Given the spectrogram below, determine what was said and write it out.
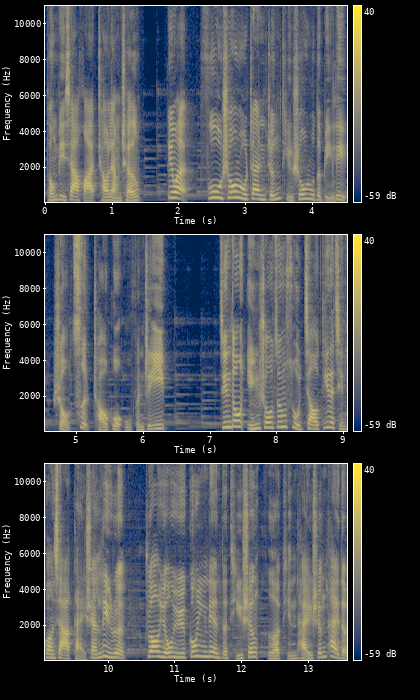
同比下滑超两成。另外，服务收入占整体收入的比例首次超过五分之一。京东营收增速较低的情况下改善利润，主要由于供应链的提升和平台生态的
